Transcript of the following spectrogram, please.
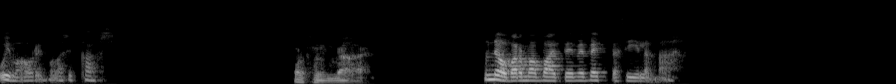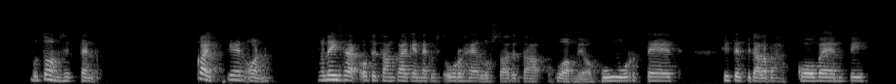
Uima-aurinkolasit kanssa. Onko nää? No ne on varmaan vain, ettei me vettä silmää. Mutta on sitten, kaikkeen on. No niissä otetaan kaiken näköistä urheilussa, otetaan huomioon huurteet, sitten pitää olla vähän kovempi.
